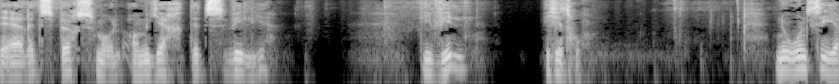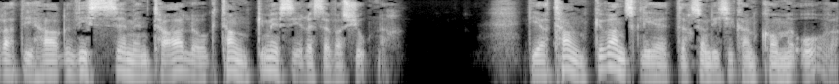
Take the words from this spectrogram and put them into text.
Det er et spørsmål om hjertets vilje. De vil ikke tro. Noen sier at de har visse mentale og tankemessige reservasjoner. De har tankevanskeligheter som de ikke kan komme over.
